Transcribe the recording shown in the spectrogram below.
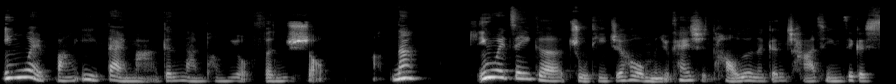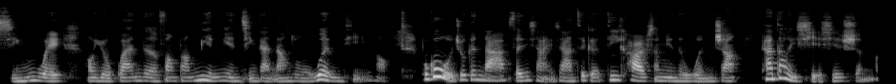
因为防疫代码跟男朋友分手。那。因为这个主题之后，我们就开始讨论了跟查情这个行为哦有关的方方面面情感当中的问题哈。不过我就跟大家分享一下这个 Dcard 上面的文章，它到底写些什么？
